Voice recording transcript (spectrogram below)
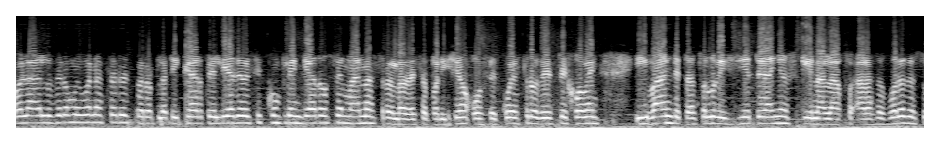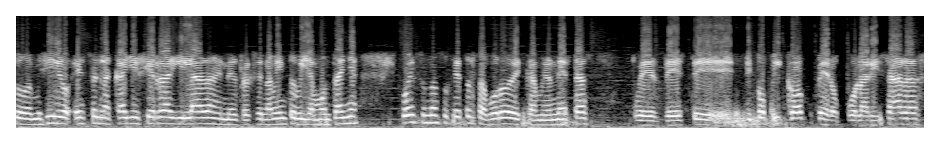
Hola Lucero, muy buenas tardes para platicarte. El día de hoy se cumplen ya dos semanas tras la desaparición o secuestro de este joven Iván de tan solo 17 años, quien a, las afueras de su domicilio, está en la calle Sierra Aguilada, en el fraccionamiento Villamontaña, pues unos sujetos a bordo de camionetas pues de este tipo pick-up, pero polarizadas,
